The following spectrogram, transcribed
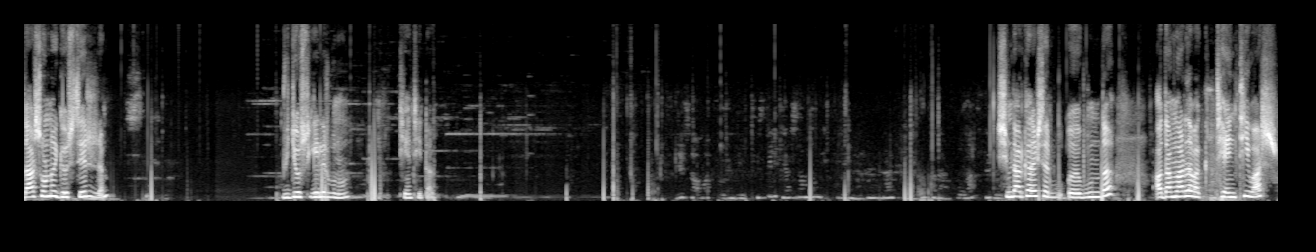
daha sonra gösteririm. Videosu gelir bunun. TNT tag. Şimdi arkadaşlar bu- e, bunda adamlarda bak TNT var.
